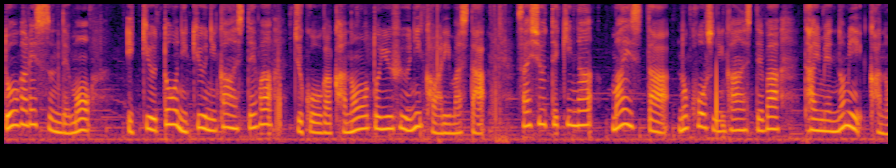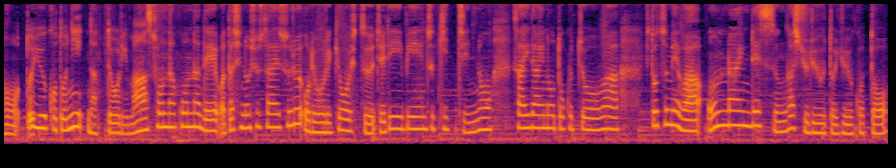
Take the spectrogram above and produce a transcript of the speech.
動画レッスンでも1級と2級に関しては受講が可能というふうに変わりました。最終的なマイスターのコースに関しては対面のみ可能ということになっております。そんなこんなで私の主催するお料理教室ジェリービーンズキッチンの最大の特徴は1つ目はオンラインレッスンが主流ということ。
